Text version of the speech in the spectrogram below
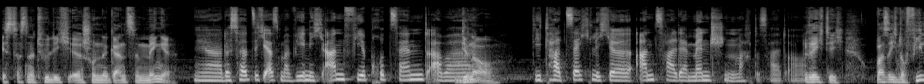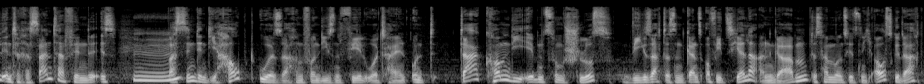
ist das natürlich äh, schon eine ganze Menge. Ja, das hört sich erstmal wenig an, 4 Prozent, aber genau. Die tatsächliche Anzahl der Menschen macht es halt aus. Richtig. Was ich noch viel interessanter finde, ist, mhm. was sind denn die Hauptursachen von diesen Fehlurteilen? Und da kommen die eben zum Schluss. Wie gesagt, das sind ganz offizielle Angaben, das haben wir uns jetzt nicht ausgedacht.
